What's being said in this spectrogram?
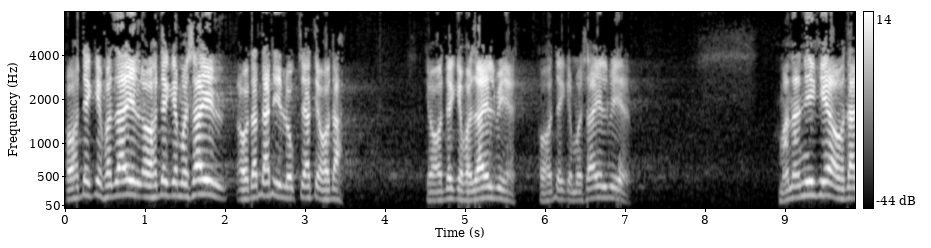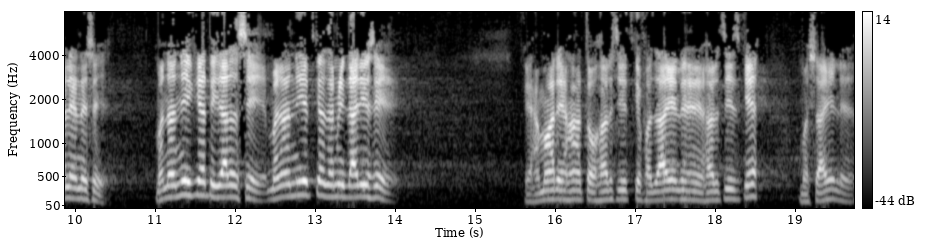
عہدے کے فضائل، عہدے کے مسائل۔ عہدہ داری، لوگ چاہتے عہدہ۔ کہ عہدے کے فضائل بھی ہیں، عہدے کے مسائل بھی ہیں۔ منع نہیں کیا عہدہ لینے سے منع نہیں کیا تجارت سے منع نہیں کیا زمینداری سے کہ ہمارے ہاں تو ہر چیز کے فضائل ہیں، ہر چیز کے مسائل ہیں۔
